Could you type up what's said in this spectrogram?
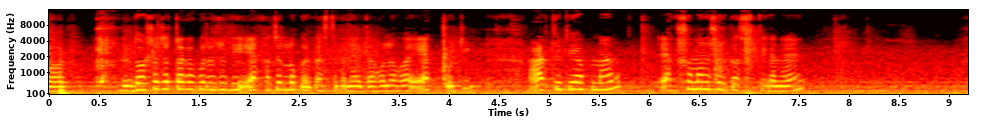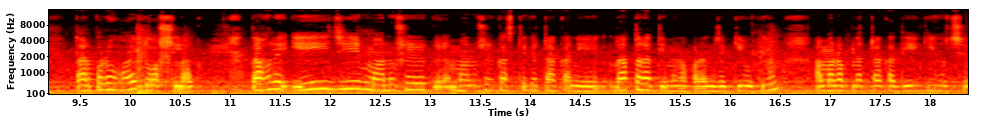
গড দশ হাজার টাকা করে যদি এক হাজার লোকের কাছ থেকে নেয়, তাহলে হয় এক কোটি। আর যদি আপনার একশো মানুষের কাছ থেকে নেয় তারপরে হয় দশ লাখ। তাহলে এই যে মানুষের মানুষের কাছ থেকে টাকা নিয়ে রাতারাতি মনে করেন যে কেউ কেউ, আমার আপনার টাকা দিয়ে কি হচ্ছে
